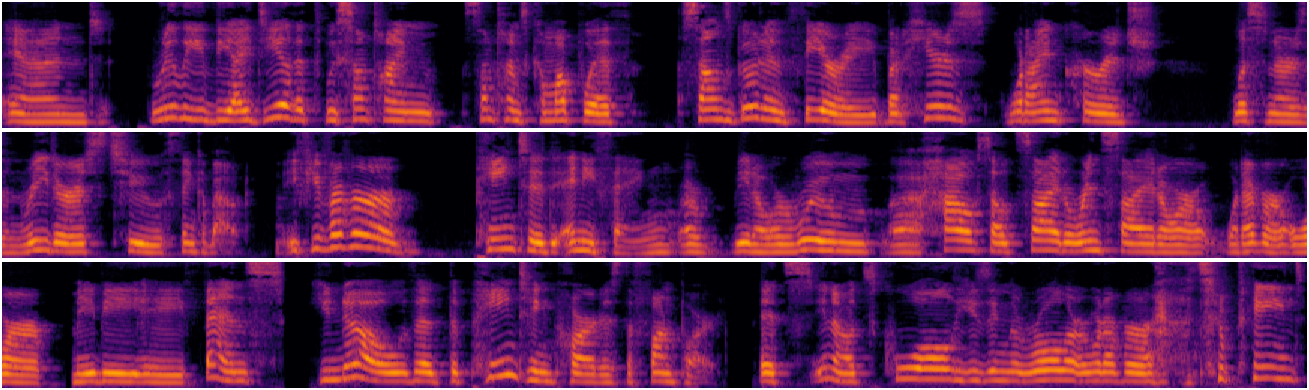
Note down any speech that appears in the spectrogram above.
And really the idea that we sometimes, sometimes come up with sounds good in theory, but here's what I encourage listeners and readers to think about. If you've ever painted anything or you know a room a house outside or inside or whatever or maybe a fence you know that the painting part is the fun part it's, you know, it's cool using the roller or whatever to paint.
